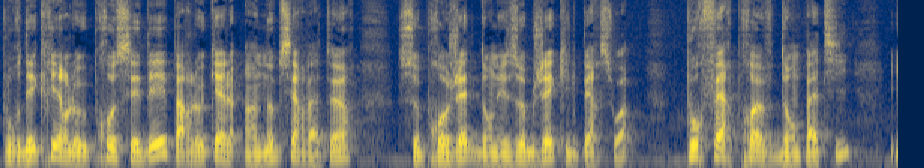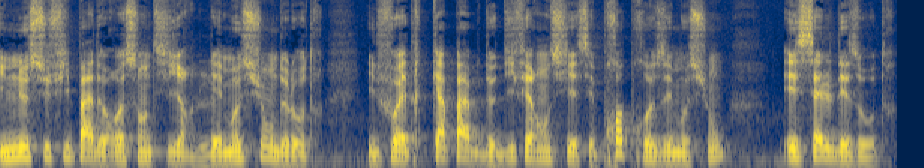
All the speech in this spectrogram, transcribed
pour décrire le procédé par lequel un observateur se projette dans les objets qu'il perçoit. Pour faire preuve d'empathie, il ne suffit pas de ressentir l'émotion de l'autre, il faut être capable de différencier ses propres émotions et celle des autres.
